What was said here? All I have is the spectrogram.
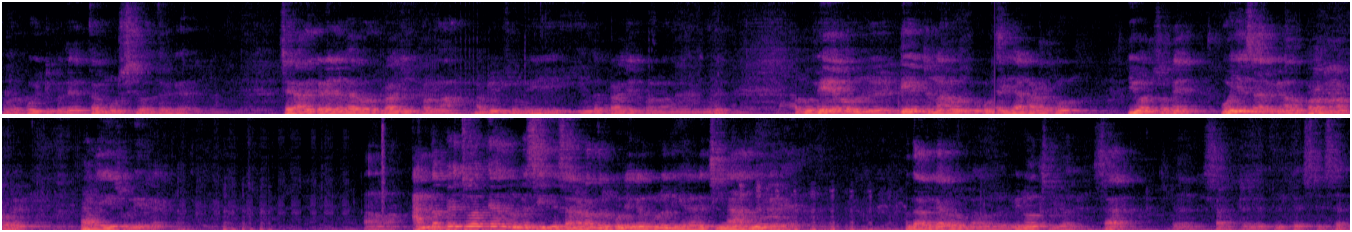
அவர் போயிட்டு இப்போ நேற்று முடிச்சுட்டு வந்திருக்காரு. சரி அதுக்கடையில் வேறு ஒரு ப்ராஜெக்ட் பண்ணலாம் அப்படின்னு சொல்லி இந்த ப்ராஜெக்ட் பண்ணலாம்ங்கும்போது அப்போ வேற ஒரு டேட்டு நான் அவருக்கு சரியாக நடக்கும். இவன் சொன்னேன். ஒய்எஸ்ஆருக்கு நான் ஒரு படம் பண்ண போகிறேன் அதையும் சொல்லியிருக்கேன் அந்த பேச்சுவார்த்தையாவது ரொம்ப சீரியஸாக நடந்திருக்கும் எங்களுக்குள்ள நீங்கள் நினச்சிங்கன்னா அதுவும் கிடையாது. அந்த அதுக்காக வினோத் சொல்வார் சார் சார் எடுத்து பேசிட்டு சார்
